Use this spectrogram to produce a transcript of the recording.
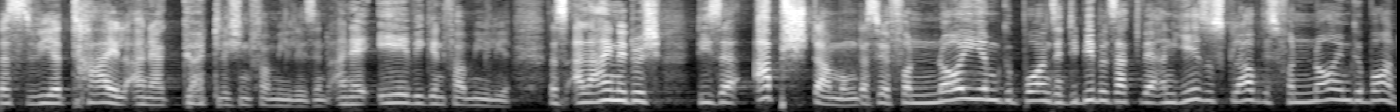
dass wir Teil einer göttlichen Familie sind, einer ewigen Familie. Dass alleine durch diese Abstammung, dass wir von neuem geboren sind. Die Bibel sagt, wer an Jesus glaubt, ist von neuem geboren.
